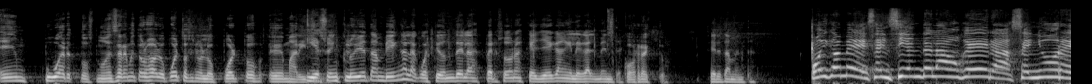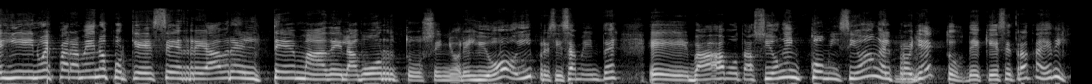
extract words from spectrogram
en puertos, no necesariamente los aeropuertos, sino los puertos eh, marítimos. Y eso incluye también a la cuestión de las personas que llegan ilegalmente. Correcto. Ciertamente. Óigame, se enciende la hoguera, señores, y no es para menos porque se reabre el tema del aborto, señores. Y hoy, precisamente, eh, va a votación en comisión el proyecto. ¿De qué se trata, Eddie?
